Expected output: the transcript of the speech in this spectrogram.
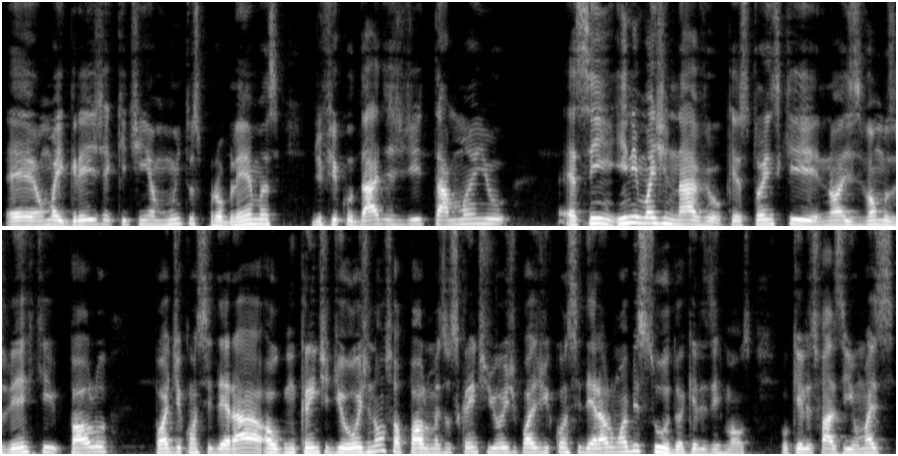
É uma igreja que tinha muitos problemas, dificuldades de tamanho assim inimaginável, questões que nós vamos ver que Paulo pode considerar algum crente de hoje, não só Paulo, mas os crentes de hoje podem considerar um absurdo aqueles irmãos, o que eles faziam, mas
